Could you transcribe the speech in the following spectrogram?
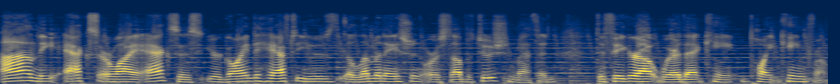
on the x or y axis, you're going to have to use the elimination or substitution method to figure out where that came, point came from.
